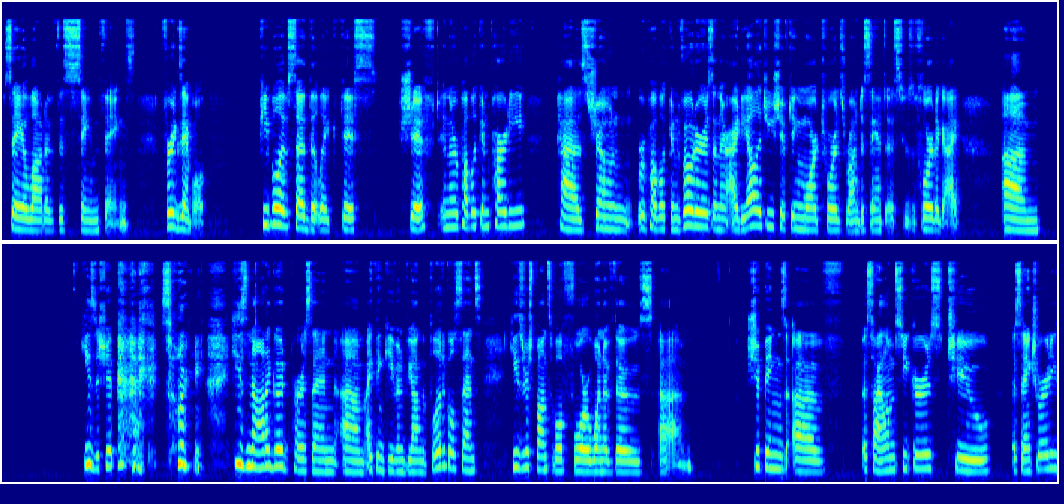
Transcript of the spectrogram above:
say a lot of the same things. For example, people have said that like this shift in the Republican Party has shown Republican voters and their ideology shifting more towards Ron DeSantis, who's a Florida guy. Um, he's a shitbag. Sorry. He's not a good person. Um, I think even beyond the political sense, he's responsible for one of those um, shippings of asylum seekers to a sanctuary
